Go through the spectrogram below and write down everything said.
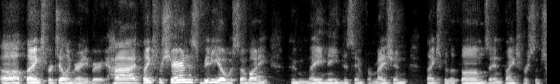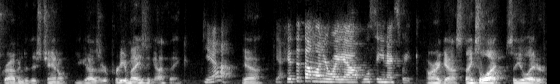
Uh, thanks for telling Granny Berry hi. Thanks for sharing this video with somebody who may need this information. Thanks for the thumbs and thanks for subscribing to this channel. You guys are pretty amazing, I think. Yeah. Yeah. Yeah. Hit the thumb on your way out. We'll see you next week. All right, guys. Thanks a lot. See you later.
